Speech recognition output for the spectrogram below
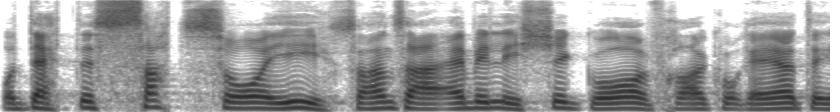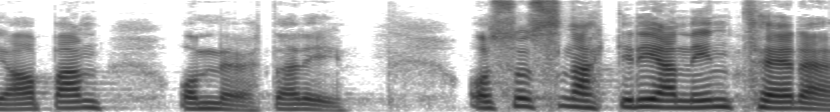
Og dette satt så i, så han sa jeg vil ikke gå fra Korea til Japan og møte dem. Og så snakker de han inn til det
